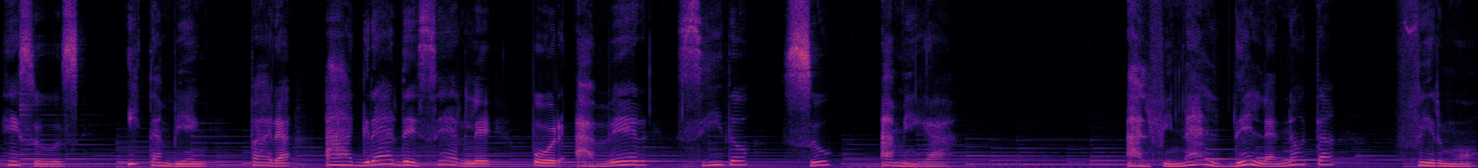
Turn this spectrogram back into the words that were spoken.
Jesús y también para agradecerle por haber sido su amiga. Al final de la nota firmó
